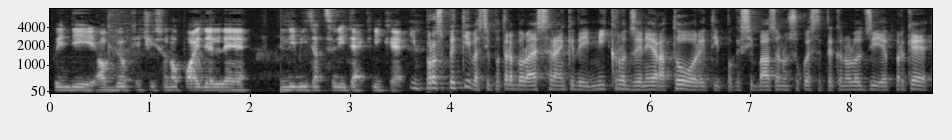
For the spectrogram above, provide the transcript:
Quindi ovvio che ci sono poi delle limitazioni tecniche. In prospettiva ci potrebbero essere anche dei microgeneratori tipo che si basano su queste tecnologie perché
